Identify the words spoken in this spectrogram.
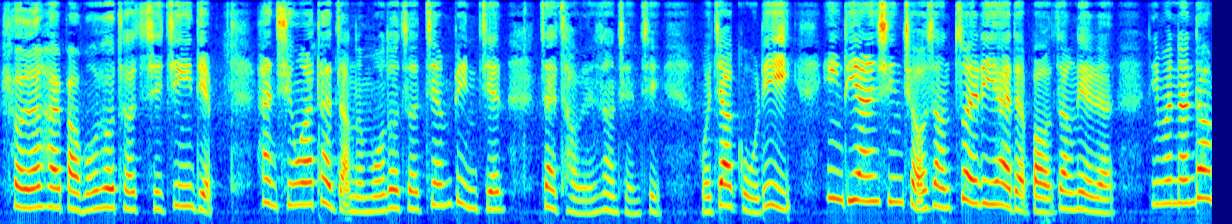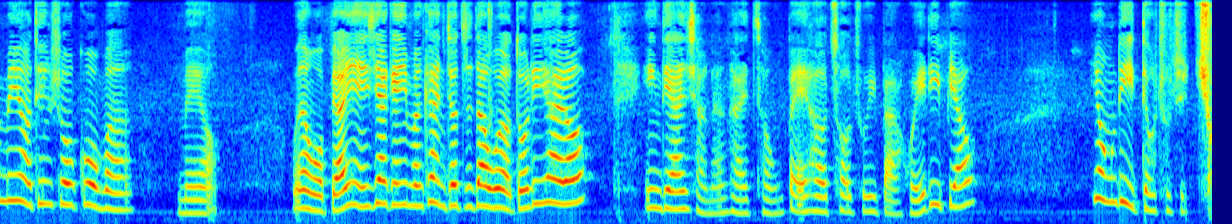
小男孩把摩托车骑近一点，和青蛙探长的摩托车肩并肩，在草原上前进。我叫古力，印第安星球上最厉害的宝藏猎人，你们难道没有听说过吗？没有，让我表演一下给你们看，你就知道我有多厉害喽。印第安小男孩从背后抽出一把回力镖，用力丢出去，咻！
